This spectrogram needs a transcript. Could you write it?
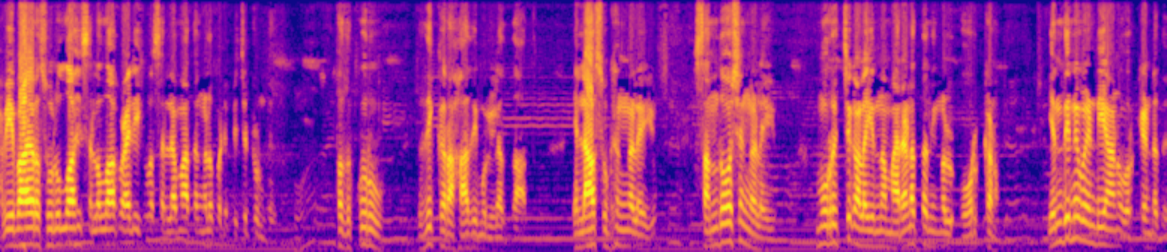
ഹബീബായ റസൂലുല്ലാഹി സല്ലല്ലാഹു അലൈഹി വസല്ലമ തങ്ങൾ പഠിപ്പിച്ചിട്ടുണ്ട്. എല്ലാ സുഖങ്ങളെയും സന്തോഷങ്ങളെയും മുറിച്ചു കളയുന്ന മരണത്തെ നിങ്ങൾ ഓർക്കണം. എന്തിനു വേണ്ടിയാണ് ഓർക്കേണ്ടത്?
